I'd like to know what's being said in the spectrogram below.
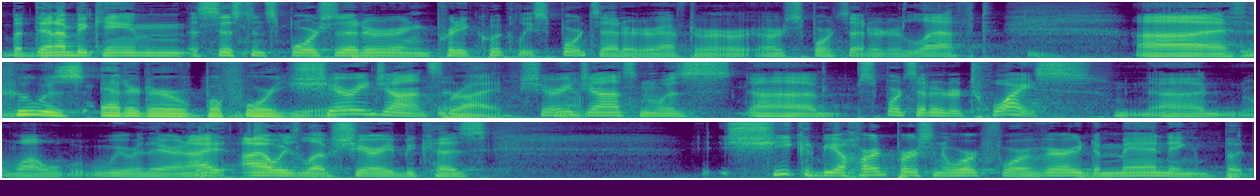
but then I became assistant sports editor and pretty quickly sports editor after our, our sports editor left. Uh, Who was editor before you? Sherry Johnson. Right. Sherry Yeah. Johnson was uh, sports editor twice uh, while we were there. And I, I always loved Sherry because she could be a hard person to work for, very demanding, but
